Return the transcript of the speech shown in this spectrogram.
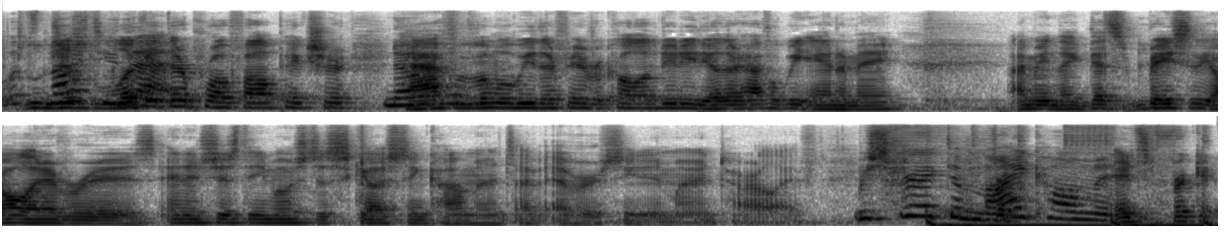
let's just not do look that. at their profile picture. No. Half of them will be their favorite Call of Duty. The other half will be anime. I mean, like that's basically all it ever is, and it's just the most disgusting comments I've ever seen in my entire life. Restrict to my comments. It's frickin'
